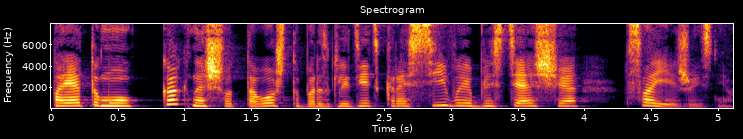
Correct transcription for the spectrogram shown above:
Поэтому как насчет того, чтобы разглядеть красивое и блестящее в своей жизни?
